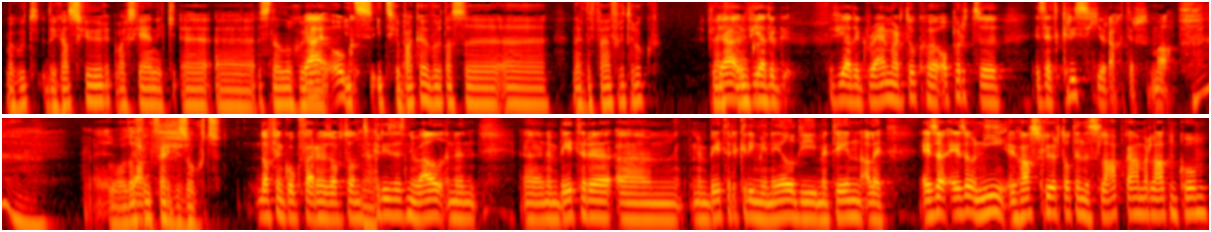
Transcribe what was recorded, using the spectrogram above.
maar goed, de gasgeur waarschijnlijk uh, snel nog ja, ook, iets, iets gebakken voordat ze naar de vijf vertrok. ja, via de, via de gram werd ook geopperd, is het Chris hierachter. Maar... Ah. Wow, dat ja, vind ik ver gezocht. Dat vind ik ook ver gezocht, want ja. Chris is nu wel een een, betere, um, een betere crimineel die meteen... Allee, hij, zou, hij zou niet gasgeur tot in de slaapkamer laten komen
